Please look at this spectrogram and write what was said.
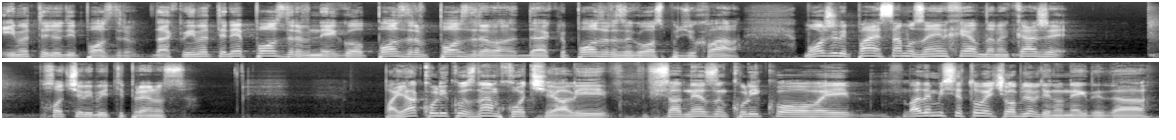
imate ljudi pozdrav. Dakle, imate ne pozdrav, nego pozdrav pozdrava. Dakle, pozdrav za gospođu, hvala. Može li Paja samo za NHL da nam kaže hoće li biti prenosa? Pa ja koliko znam hoće, ali sad ne znam koliko, ovaj, mada mi se to već objavljeno negde da...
